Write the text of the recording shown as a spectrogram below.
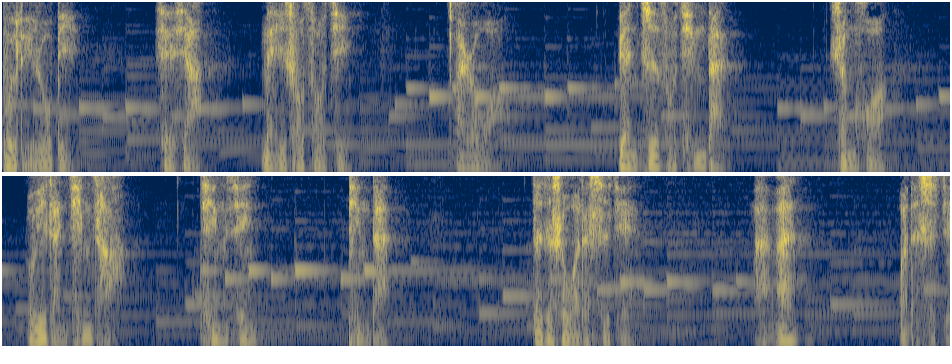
步履如笔，写下每一处足迹。而我，愿知足清淡，生活如一盏清茶，清新平淡。这就是我的世界。晚安，我的世界。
